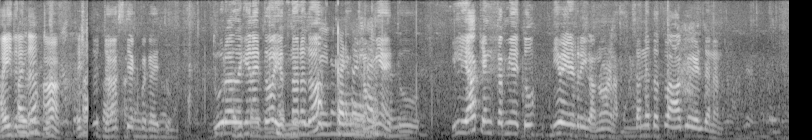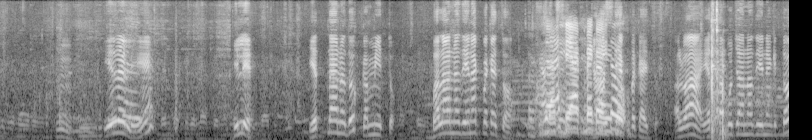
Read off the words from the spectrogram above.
ಐದರಿಂದ? ಹಾ. ಎಷ್ಟು? ಜಾಸ್ತಿ ಹಾಕ್ಬೇಕಾಯ್ತು. ದೂರ ಆದಾಗ ಏನಾಯ್ತು? ಯತ್ನ ಅನ್ನೋದು ಕಮ್ಮಿ ಆಯ್ತು. ಇಲ್ಲಿ ಯಾಕೆ ಹೆಂಗ್ ಕಮ್ಮಿ ಆಯ್ತು? ನೀವೇ ಹೇಳ್ರಿ ಈಗ ನೋಡೋಣ. ಸಣ್ಣ ತತ್ವ ಆಗ್ಲೂ ಹೇಳ್ದೆ ನಾನು. ಹ್ಮ್. ಇದರಲ್ಲಿ ಇಲ್ಲಿ ಯತ್ನ ಅನ್ನೋದು ಕಮ್ಮಿ ಇತ್ತು. ಬಲ ಅನ್ನೋದು ಏನಾಗ್ಬೇಕಾಯ್ತು ಜಾಸ್ತಿ ಹಾಕ್ಬೇಕಾಯ್ತು. ಅಲ್ವಾ? ಯತ್ನ ಭುಜ ಅನ್ನೋದು ಏನಾಗಿತ್ತು?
